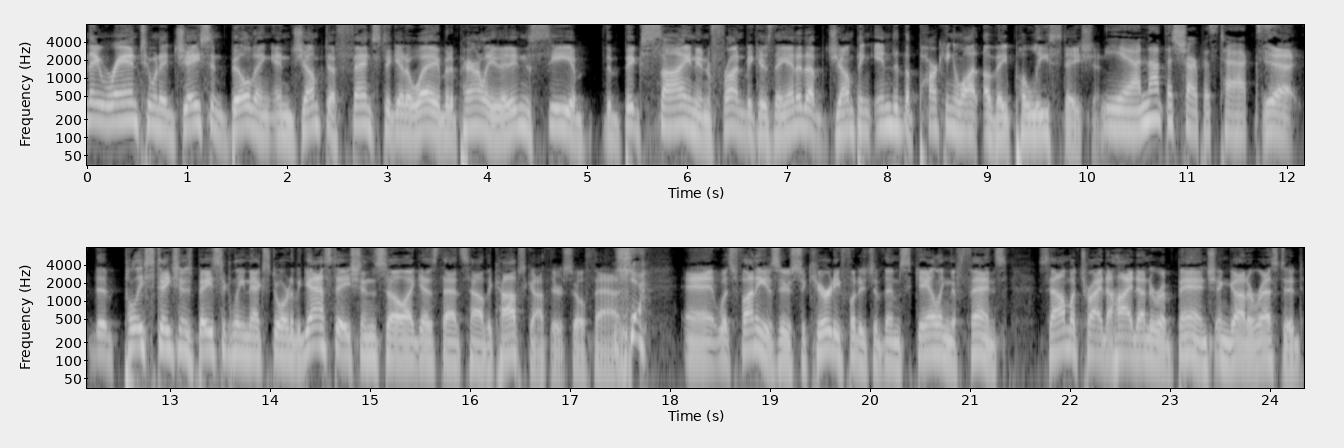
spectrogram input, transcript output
they ran to an adjacent building and jumped a fence to get away, but apparently they didn't see a, the big sign in front because they ended up jumping into the parking lot of a police station. Yeah, not the sharpest tacks. Yeah, the police station is basically next door to the gas station, so I guess that's how the cops got there so fast. Yeah. And what's funny is there's security footage of them scaling the fence. Salma tried to hide under a bench and got arrested.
